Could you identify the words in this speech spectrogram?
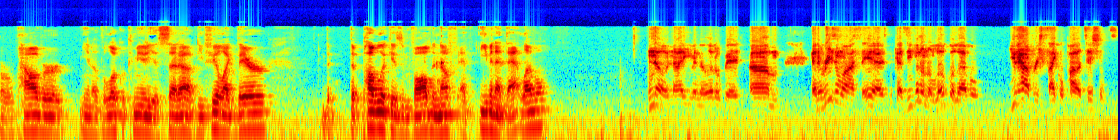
or however you know the local community is set up. Do you feel like they're the the public is involved enough at even at that level? No, not even a little bit. Um, and the reason why I say that is because even on the local level, you have recycled politicians.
